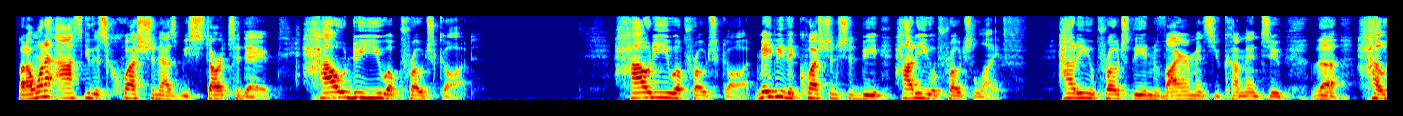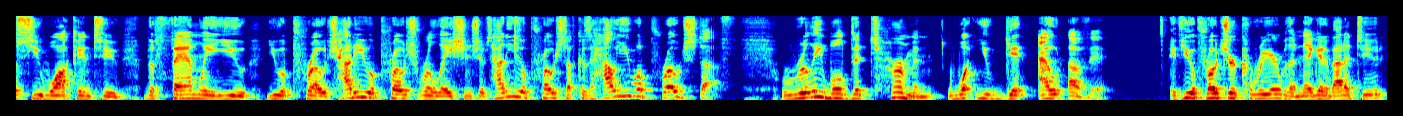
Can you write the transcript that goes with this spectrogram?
But I want to ask you this question as we start today How do you approach God? How do you approach God? Maybe the question should be How do you approach life? How do you approach the environments you come into, the house you walk into, the family you you approach? How do you approach relationships? How do you approach stuff? Because how you approach stuff really will determine what you get out of it. If you approach your career with a negative attitude,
